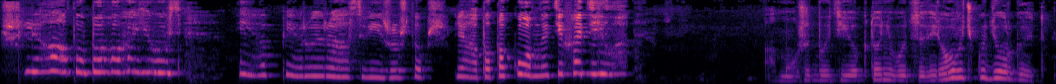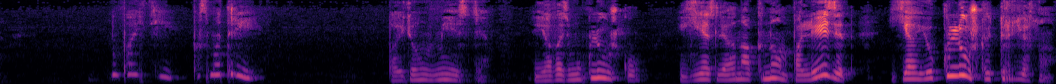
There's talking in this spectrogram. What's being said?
«Шляпу боюсь. Я первый раз вижу, чтоб шляпа по комнате ходила». Может быть, ее кто-нибудь за веревочку дергает? Ну, пойди, посмотри. Пойдем вместе. Я возьму клюшку. Если она к нам полезет, я ее клюшкой тресну.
